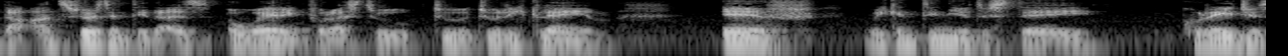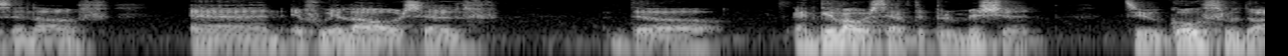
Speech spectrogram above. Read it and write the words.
the uncertainty that is awaiting for us to to to reclaim if we continue to stay courageous enough and if we allow ourselves the and give ourselves the permission to go through the,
